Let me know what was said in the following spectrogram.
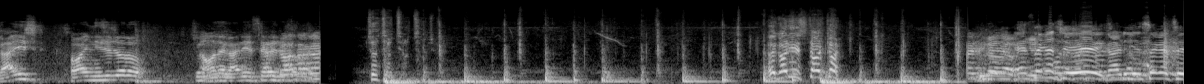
গাইস সবাই নিচে চলো আমাদের গাড়ি এসে গাড়ি স্টার্ট কর। এসে গেছে গাড়ি এসে গেছে।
